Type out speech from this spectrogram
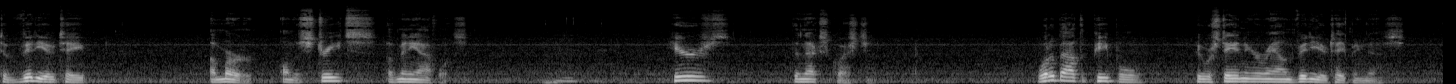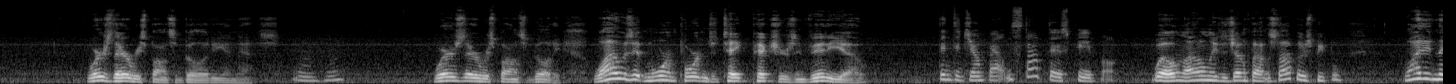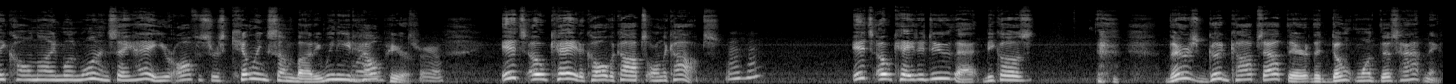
to videotape a murder on the streets of Minneapolis. Here's the next question What about the people who were standing around videotaping this? Where's their responsibility in this? Mm-hmm. Where's their responsibility? Why was it more important to take pictures and video? than to jump out and stop those people. Well, not only to jump out and stop those people, why didn't they call 911 and say, hey, your officer's killing somebody. We need Well, help here? True. It's okay to call the cops on the cops. Mm-hmm. It's okay to do that because there's good cops out there that don't want this happening.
